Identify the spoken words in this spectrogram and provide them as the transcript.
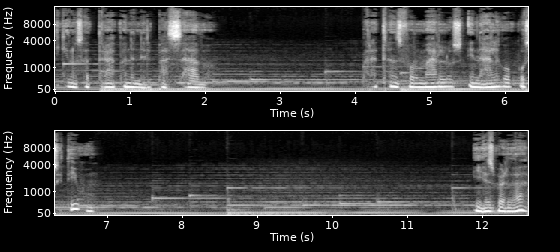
y que nos atrapan en el pasado para transformarlos en algo positivo. Y es verdad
